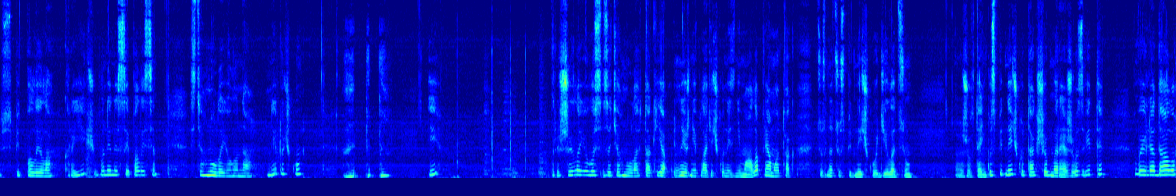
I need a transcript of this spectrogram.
Ось підпалила краї, щоб вони не сипалися. Стягнула його на ниточку і пришила його, затягнула. Так, я нижнє платічко не знімала, прямо так на цю спідничку оділа цю е, жовтеньку спідничку, так, щоб мережево звідти виглядало.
